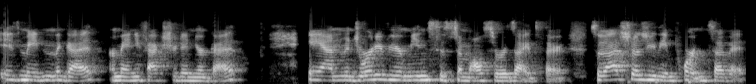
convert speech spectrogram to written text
is made in the gut or manufactured in your gut and majority of your immune system also resides there. So that shows you the importance of it.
